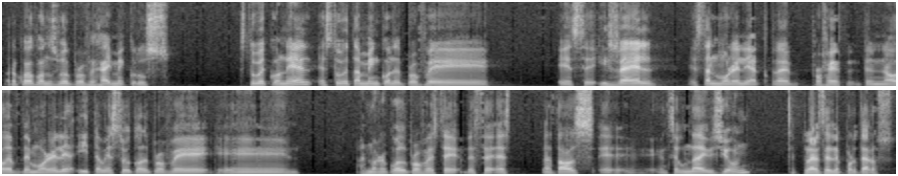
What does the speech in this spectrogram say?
No recuerdo cuándo estuvo el profe Jaime Cruz. Estuve con él, estuve también con el profe este, Israel, está en Morelia, el profe de, Morelia, y también estuve con el profe, eh, ah, no recuerdo el profe este, de este, es- estabas eh, en segunda división, Tú eres el de porteros.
